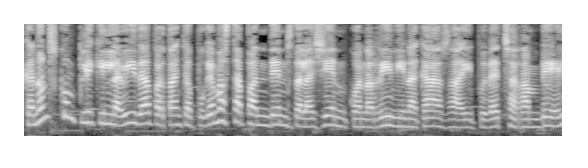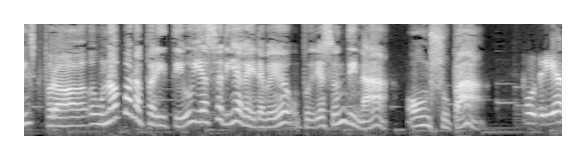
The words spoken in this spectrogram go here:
que no ens compliquin la vida, per tant que puguem estar pendents de la gent quan arribin a casa i poder xerrar amb ells, però un bon aperitiu ja seria gairebé, podria ser un dinar o un sopar. Podria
